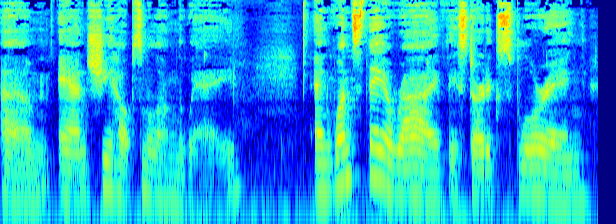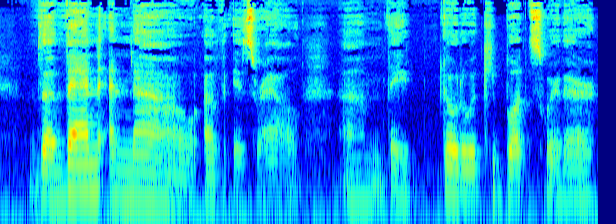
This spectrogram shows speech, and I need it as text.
um, and she helps him along the way. And once they arrive, they start exploring the then and now of Israel. Um, they go to a kibbutz where their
